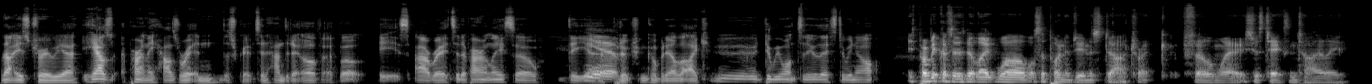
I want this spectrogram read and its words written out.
That is true, yeah. He has apparently has written the script and handed it over, but it's R rated apparently, so the uh, Yeah. production company are like, "Uh, do we want to do this? Do we not? It's probably because it's a bit like, well, what's the point of doing a Star Trek film where it just takes entirely,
